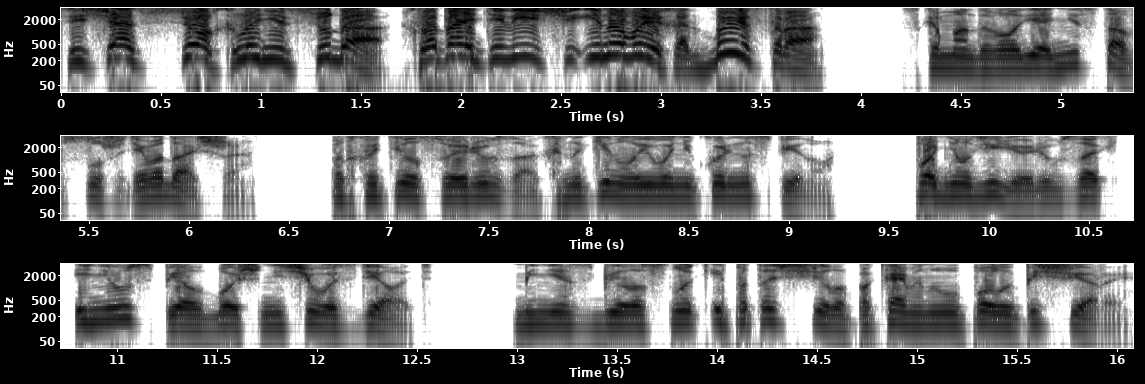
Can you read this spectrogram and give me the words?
Сейчас все хлынет сюда. Хватайте вещи и на выход, быстро!» Скомандовал я, не став слушать его дальше. Подхватил свой рюкзак, накинул его Николь на спину, поднял ее рюкзак и не успел больше ничего сделать. Меня сбило с ног и потащило по каменному полу пещеры.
